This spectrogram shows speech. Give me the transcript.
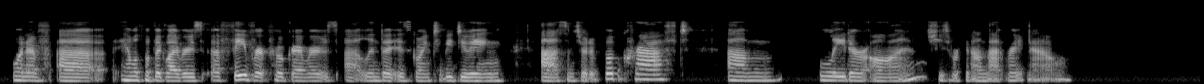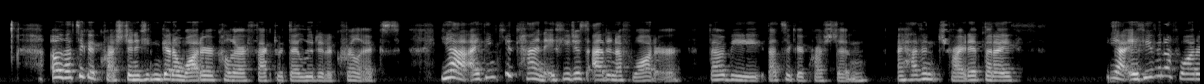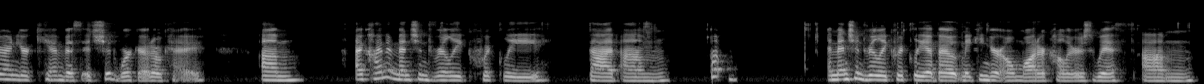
one of uh, Hamilton Public Library's uh, favorite programmers, uh, Linda, is going to be doing uh, some sort of book craft um, later on. She's working on that right now. Oh, that's a good question. If you can get a watercolor effect with diluted acrylics. Yeah, I think you can if you just add enough water. That would be, that's a good question. I haven't tried it, but I, yeah, if you have enough water on your canvas, it should work out okay. Um, I kind of mentioned really quickly that, um, oh, I mentioned really quickly about making your own watercolors with um,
